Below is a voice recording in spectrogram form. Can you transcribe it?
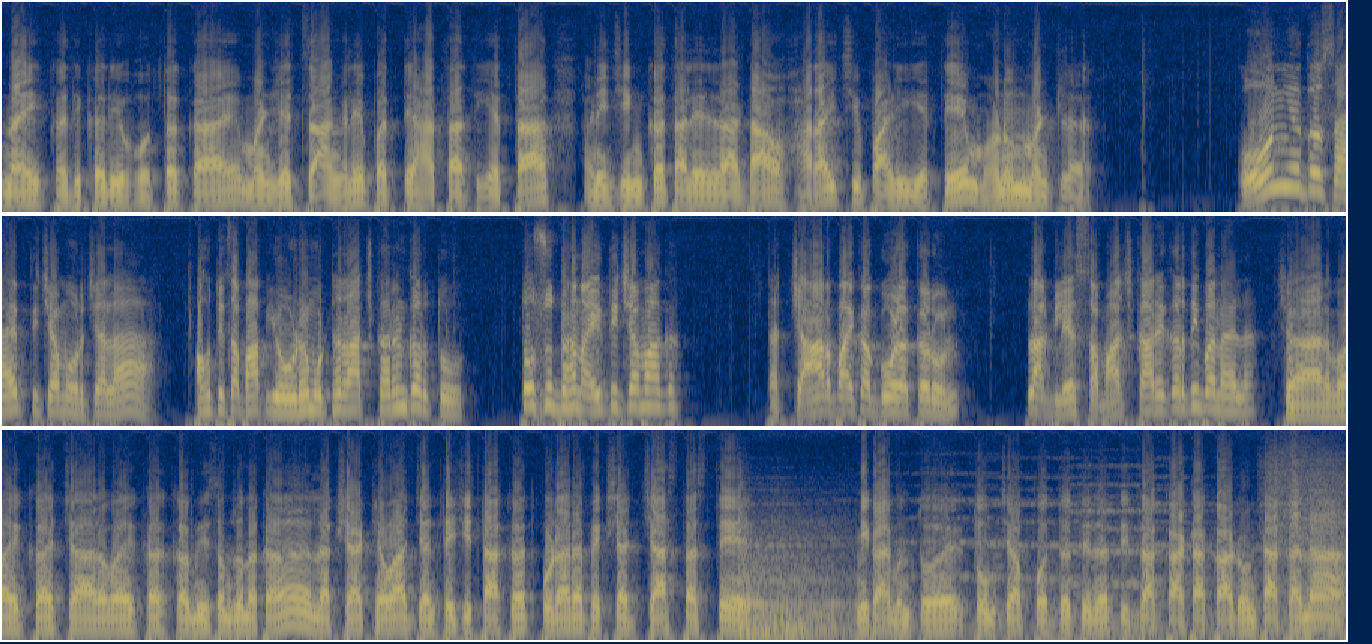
नाही कधी कधी होतं काय? म्हणजे चांगले पत्ते हातात येतात आणि जिंकत आलेला डाव हारायची पाळी येते म्हणून म्हंटल. कोण येतो साहेब तिच्या मोर्चाला? अहो तिचा बाप एवढं मोठं राजकारण करतो. तो सुद्धा नाही तिच्या माग. त्या चार बायका गोळा करून लागले समाज कार्यकर्ती बनायला. चार बायका चार बायका कमी समजू नका. लक्षात ठेवा जनतेची ताकद पुढाऱ्यापेक्षा जास्त असते. मी काय म्हणतोय तुमच्या पद्धतीनं तिचा काटा काढून टाका ना.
